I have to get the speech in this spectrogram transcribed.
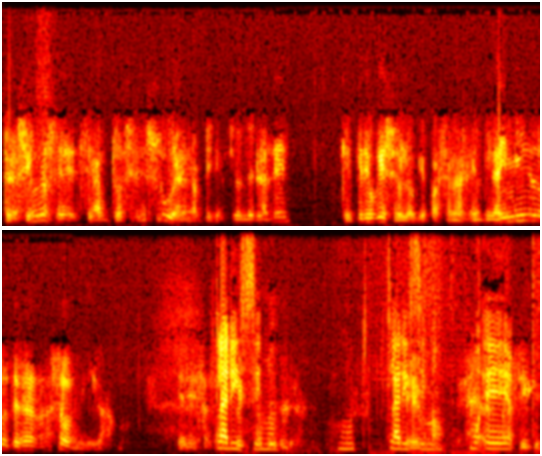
Pero si uno se, se autocensura en la aplicación de la ley, que creo que eso es lo que pasa en Argentina, hay miedo a tener razón, digamos. Clarísimo, clarísimo. Eh, así que,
